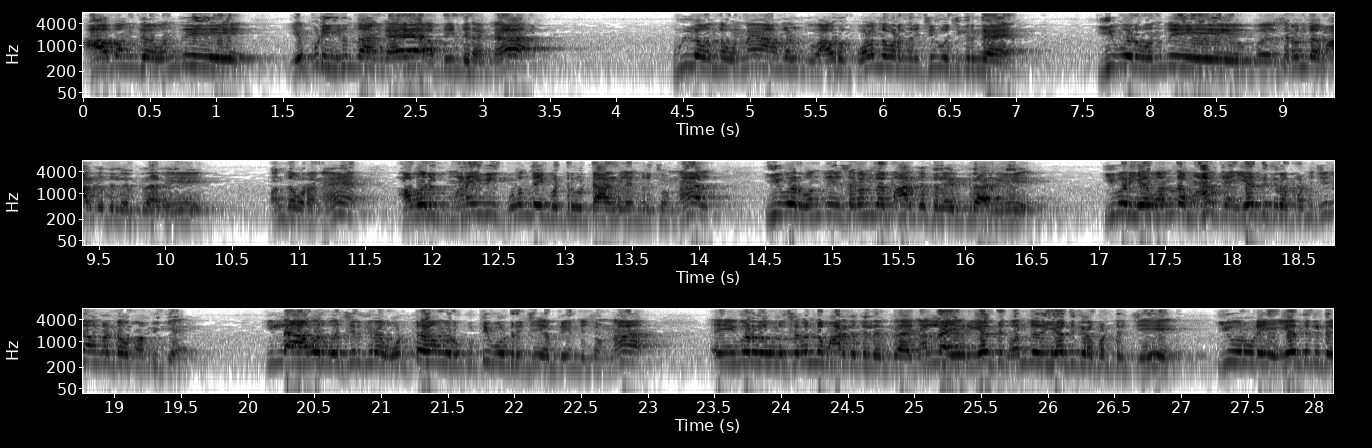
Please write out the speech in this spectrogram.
அவங்க வந்து எப்படி இருந்தாங்க அப்படின்னு கேட்டா உள்ள வந்த உடனே அவங்களுக்கு அவருக்கு குழந்தை பிறந்துருச்சுன்னு வச்சுக்கிறேங்க இவர் வந்து சிறந்த மார்க்கத்தில் இருக்கிறாரு. வந்த உடனே அவருக்கு மனைவி குழந்தை பெற்று விட்டார்கள் என்று சொன்னால் இவர் வந்து சிறந்த மார்க்கத்தில் இருக்கிறாரு. இவர் வந்த மார்க்கம் ஏத்துக்கிற பண்ணுச்சுன்னு அவங்கள்ட்ட ஒரு நம்பிக்கை. இல்ல அவர் வச்சிருக்கிற ஒட்டகம் ஒரு குட்டி போட்டுருச்சு அப்படின்னு சொன்னா இவர் ஒரு சிறந்த மார்க்கத்தில் இருக்கிறார். நல்லா இவர் ஏத்து வந்தது ஏத்துக்கிறப்பட்டுருச்சு இவருடைய ஏத்துக்கிட்ட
